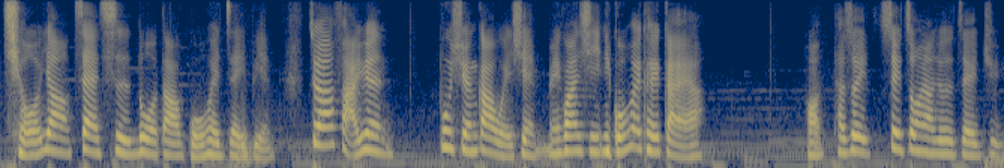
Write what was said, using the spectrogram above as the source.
球要再次落到国会这一边。最高法院不宣告违宪没关系，你国会可以改啊。好，他所以最重要就是这一句。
